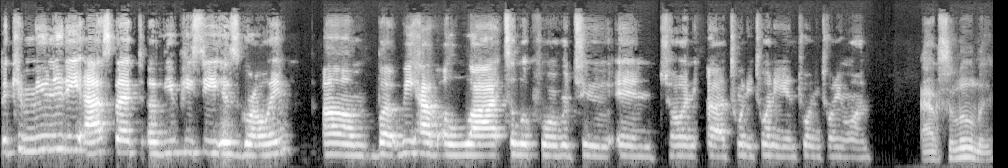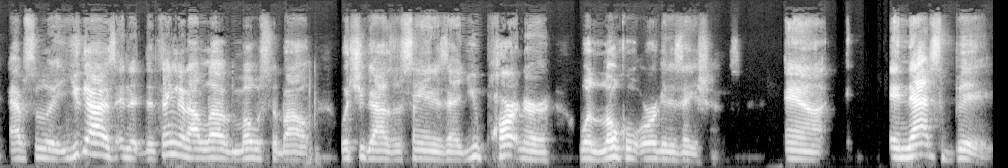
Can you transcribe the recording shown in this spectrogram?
the community aspect of UPC is growing. Um, but we have a lot to look forward to in 20, uh, 2020 and 2021. Absolutely, absolutely. You guys, and the, the thing that I love most about what you guys are saying is that you partner with local organizations, and and that's big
